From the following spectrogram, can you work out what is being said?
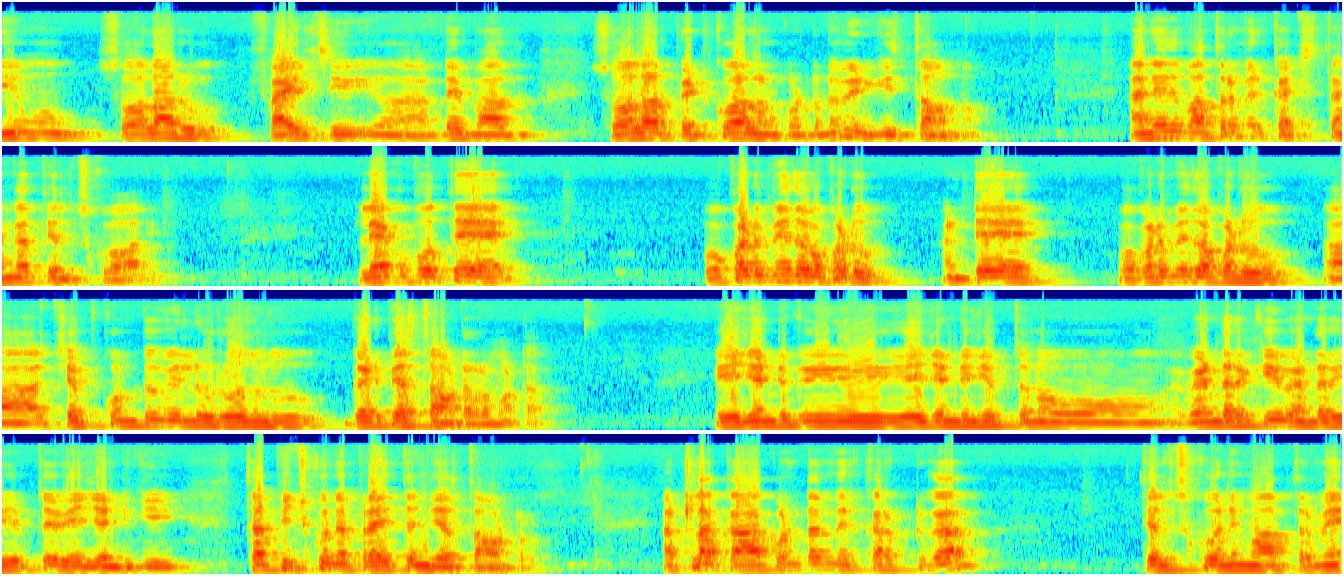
మేము సోలారు ఫైల్స్ అంటే మా సోలార్ పెట్టుకోవాలనుకుంటున్నాం వీడికి ఇస్తూ ఉన్నాం. అనేది మాత్రం మీరు ఖచ్చితంగా తెలుసుకోవాలి. లేకపోతే ఒకడి మీద ఒకడు అంటే ఒకడి మీద ఒకడు చెప్పుకుంటూ వీళ్ళు రోజులు గడిపేస్తూ ఉంటారు అనమాట ఏజెంట్కి ఏజెంట్కి చెప్తున్నావు వెండర్కి వెండర్కి చెప్తే ఏజెంట్కి తప్పించుకునే ప్రయత్నం చేస్తూ ఉంటారు. అట్లా కాకుండా మీరు కరెక్ట్గా తెలుసుకొని మాత్రమే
